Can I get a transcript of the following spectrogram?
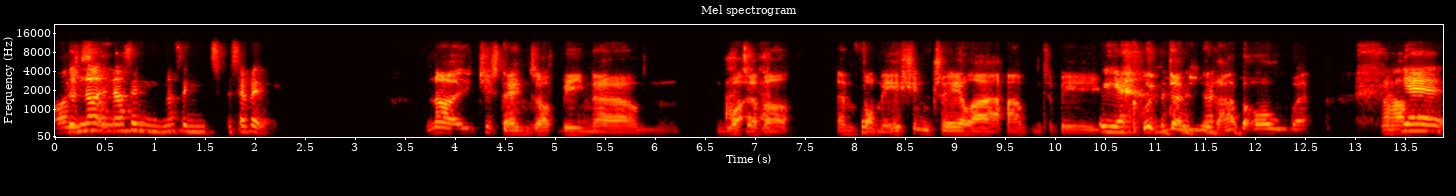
honestly. there's not nothing nothing specific no it just ends up being um whatever information trail i happen to be yeah. going down the rabbit hole with uh-huh. Yeah,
